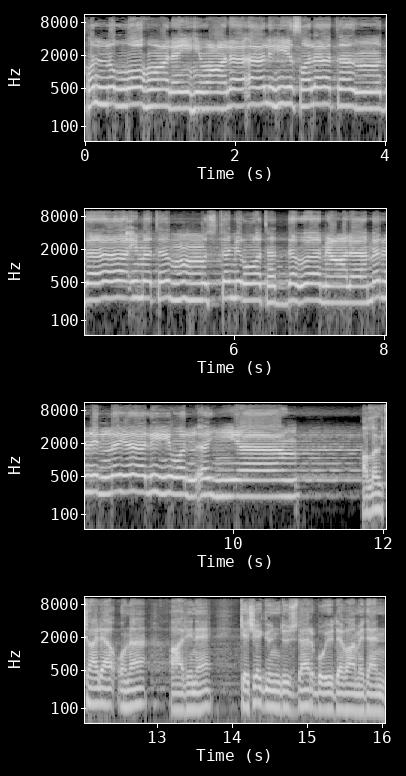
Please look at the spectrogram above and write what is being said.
Sallallahu aleyhi ve ala alihi salaten daimeten müstemirreten devami ala merril leyali vel eyyam. Allahü Teala ona, aline, gece gündüzler boyu devam eden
